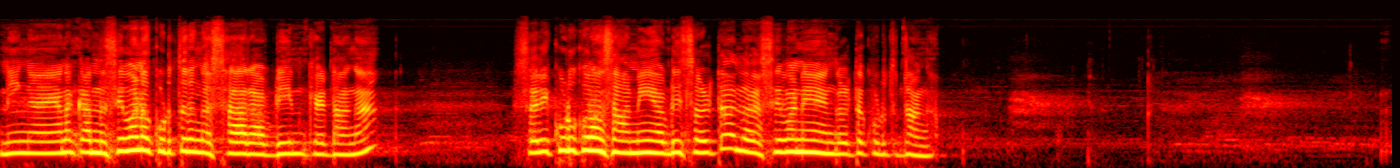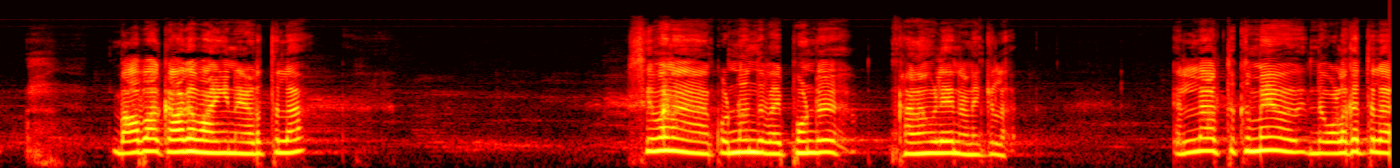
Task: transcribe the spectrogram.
நீங்கள் எனக்கு அந்த சிவனை கொடுத்துருங்க சார் அப்படின்னு கேட்டாங்க. சரி கொடுக்குறோம் சாமி அப்படின்னு சொல்லிட்டு அந்த சிவனை எங்கள்கிட்ட கொடுத்துட்டாங்க. பாபாக்காக வாங்கின இடத்துல சிவனை கொண்டு வந்து வைப்போண்டு கனவுலே நினைக்கல. எல்லாத்துக்குமே இந்த உலகத்தில்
